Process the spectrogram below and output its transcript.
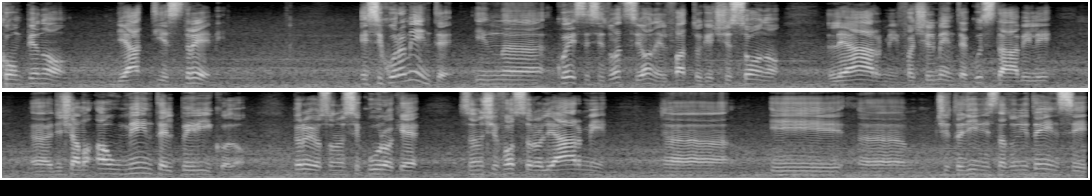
compiono gli atti estremi. E sicuramente in uh, queste situazioni il fatto che ci sono le armi facilmente acquistabili eh, diciamo, aumenta il pericolo. Però io sono sicuro che se non ci fossero le armi, eh, i eh, cittadini statunitensi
